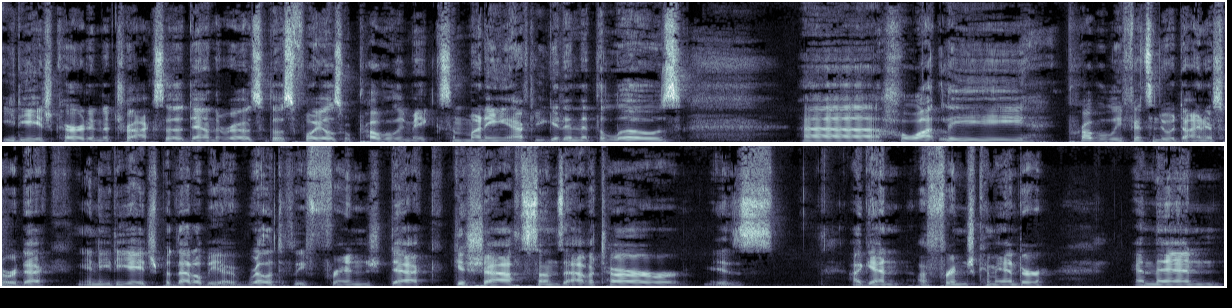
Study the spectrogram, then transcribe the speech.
EDH card in Atraxa down the road, so those foils will probably make some money after you get in at the lows. Uh, Huatli probably fits into a dinosaur deck in EDH, but that'll be a relatively fringe deck. Gishath, Sun's Avatar, is again a fringe commander. And then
